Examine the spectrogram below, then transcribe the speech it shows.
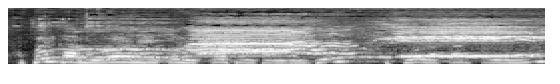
Apa kamu orang itu kau tentang itu, kau lakukan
